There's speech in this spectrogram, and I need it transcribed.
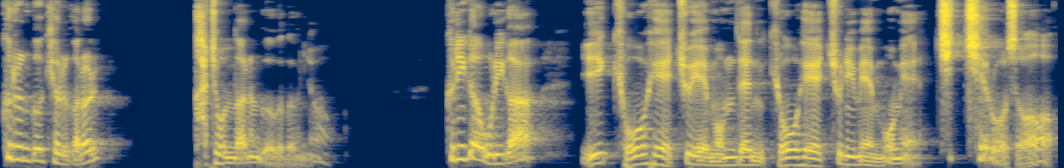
그런 그 결과를 가져온다는 거거든요. 그러니까 우리가 이 교회, 주의 몸 된 교회, 주님의 몸의 지체로서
